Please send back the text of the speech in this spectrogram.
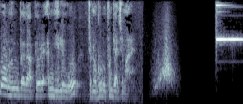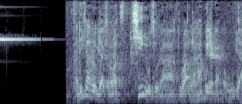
ဦးအောင်နိုင်ဘက်ကပြောတဲ့အမြင်လေးကိုကျွန်တော်ခုလိုဖွင့်ပြချင်ပါတယ် အဓိကတော့ဗျာကျွန်တော်ကချီးငွေဆိုတာ तू ကအလကားပေးလိုက်တာမဟုတ်ဘူးဗျာ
